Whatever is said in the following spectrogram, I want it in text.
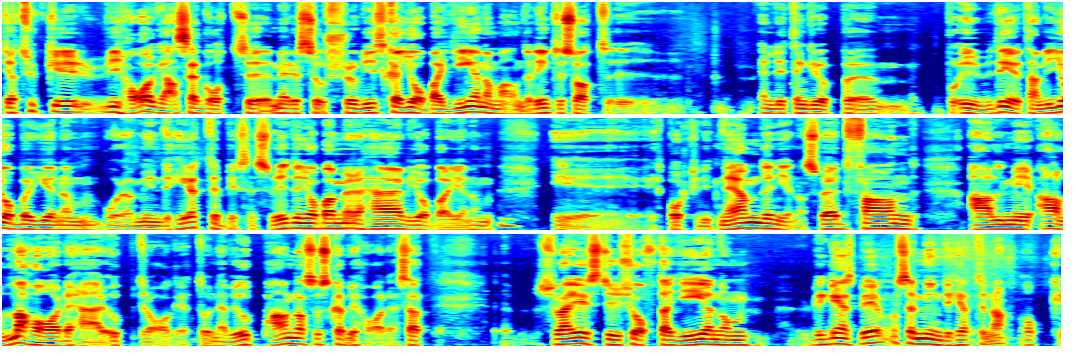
Jag tycker vi har ganska gott eh, med resurser och vi ska jobba genom andra. Det är inte så att eh, en liten grupp eh, på UD, utan vi jobbar genom våra myndigheter. Business Sweden jobbar med det här, vi jobbar genom mm. Exportkreditnämnden, genom Swedfund, Almi. Alla har det här uppdraget och när vi upphandlar så ska vi ha det. Så att, Sverige styrs ju ofta genom regleringsbreven och sen myndigheterna och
